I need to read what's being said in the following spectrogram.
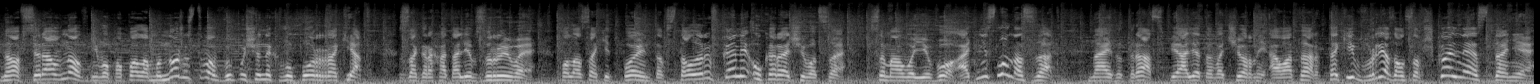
Но все равно в него попало множество выпущенных в упор ракет. Загрохотали взрывы. Полоса хитпоинтов стала рывками укорачиваться. Самого его отнесло назад. На этот раз фиолетово-черный аватар таки врезался в школьное здание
